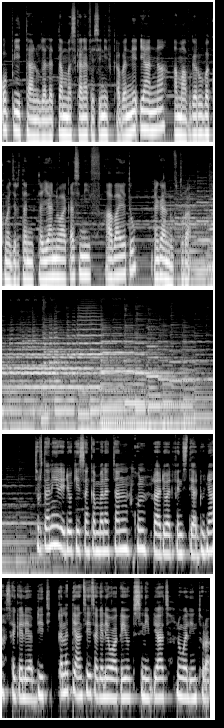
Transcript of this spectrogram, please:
qophii ittaanu jalatti ammas kan hafe isiniif qabannee dhiyaannaa ammaaf garuu bakkuma jirtan ayyaanni waaqa isiniif haa baay'atu nagaan nuuf tura. Turtanii reediyoo keessan kan banatan kun raadiyoo adventistii addunyaa sagalee abdiiti. Kanatti aansee sagalee waaqayyootti isiniif dhiyaata nu waliin tura.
